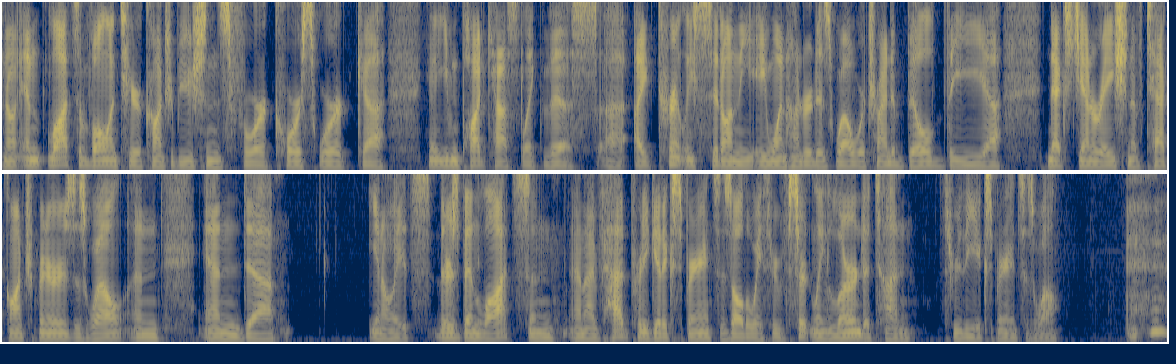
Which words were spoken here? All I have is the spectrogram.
you know, and lots of volunteer contributions for coursework, uh, you know, even podcasts like this. Uh, I currently sit on the A100 as well. We're trying to build the uh, next generation of tech entrepreneurs as well, and and uh, you know, it's there's been lots, and and I've had pretty good experiences all the way through. I've certainly learned a ton through the experience as well. Mm-hmm.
